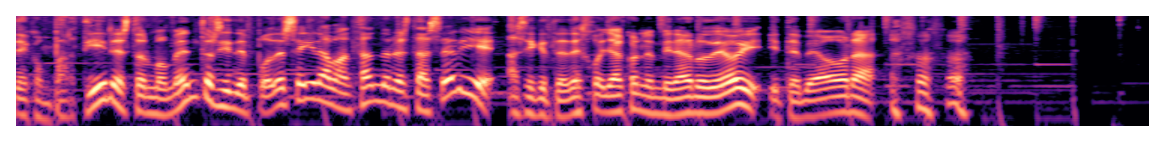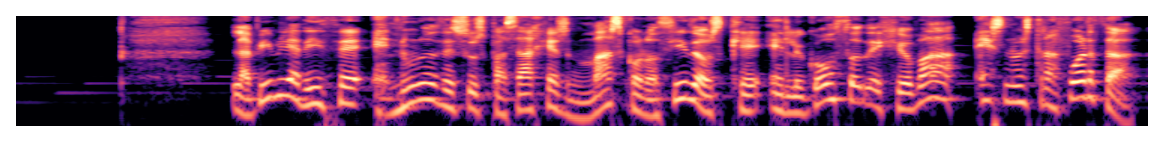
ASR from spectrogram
de, compartir estos momentos y de poder seguir avanzando en esta serie. Así que te dejo ya con el milagro de hoy y te veo ahora. La Biblia dice en uno de sus pasajes más conocidos que el gozo de Jehová es nuestra fuerza.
